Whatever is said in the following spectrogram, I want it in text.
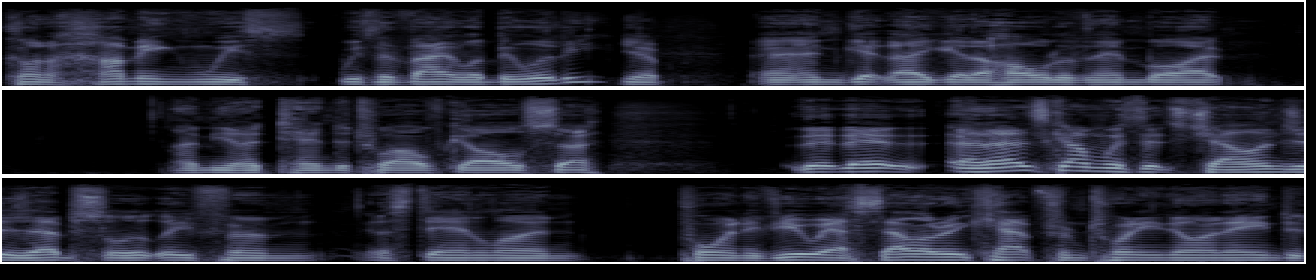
kind of humming with with availability Yep. and get they get a hold of them by um, you know ten to twelve goals. So they're, they're, and that's come with its challenges, absolutely from a standalone point of view. Our salary cap from 2019 to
